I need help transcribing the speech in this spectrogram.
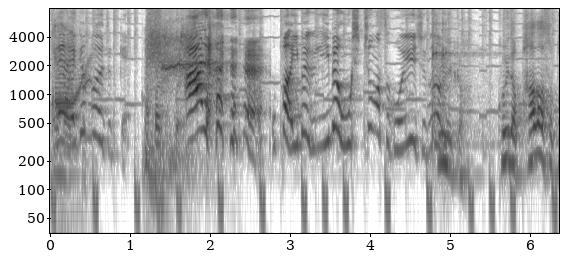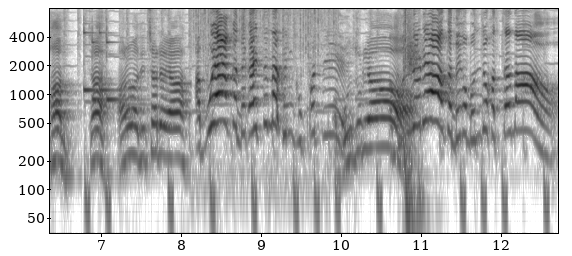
내가 애교 보여줄게. 안 봐줄게 아니야. 오빠 200, 250층 왔어 거의 지금. 그러니까 거의 다 반 왔어 반 자 아르마 네 차례야 아 뭐야 아까 내가 했잖아 그니까 오빠지. 뭔 소리야 뭔 소리야 아까 내가 먼저 갔잖아.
